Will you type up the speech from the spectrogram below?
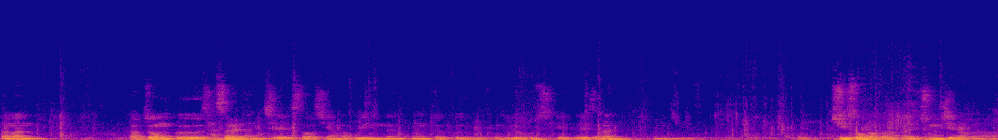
다만 각종 그 사설 단체에서 시행하고 있는 공적 그 무료 급식에 대해서는 음, 취소하거나 아니 중지하거나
